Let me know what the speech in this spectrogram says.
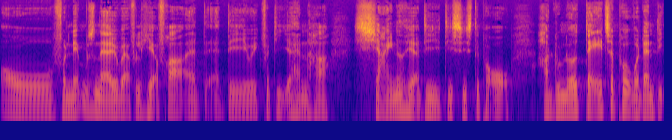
og fornemmelsen er jo i hvert fald herfra, at, at det er jo ikke fordi, at han har shined her de, de sidste par år. Har du noget data på, hvordan det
